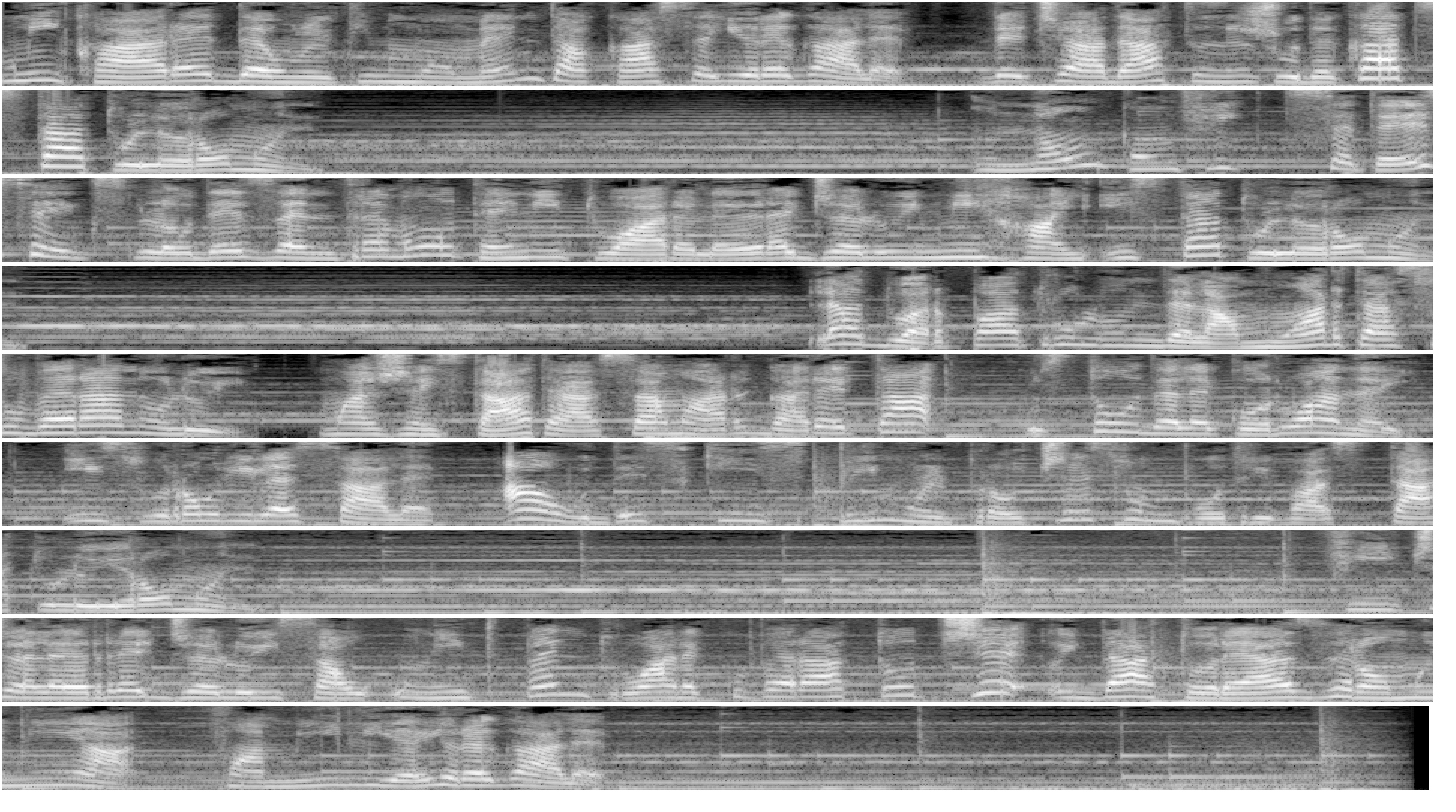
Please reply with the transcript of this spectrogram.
încălcare de ultim moment a casei regale, de ce a dat în judecat statul român. Un nou conflict se să explodeze între motenitoarele regelui Mihai și statul român. La doar patru luni de la moartea suveranului, majestatea sa Margareta, custodele coroanei, și surorile sale, au deschis primul proces împotriva statului român. Fiicele regelui s-au unit pentru a recupera tot ce îi datorează România, familiei regale.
